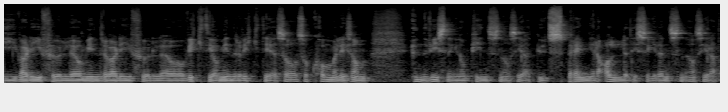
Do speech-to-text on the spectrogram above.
i verdifulle og mindre verdifulle og viktige og mindre viktige, så, så kommer liksom undervisningen om pinsen og sier at Gud sprenger alle disse grensene og sier at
